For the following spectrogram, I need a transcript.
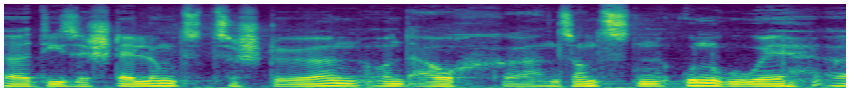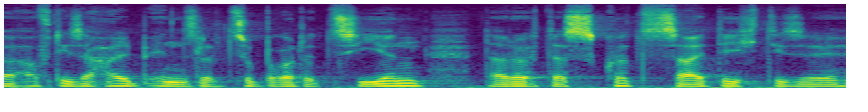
äh, diese Stellung zu zerstören und auch ansonsten Unruhe auf dieser Halbinsel zu produzieren, dadurch, dass kurzzeitig diese,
